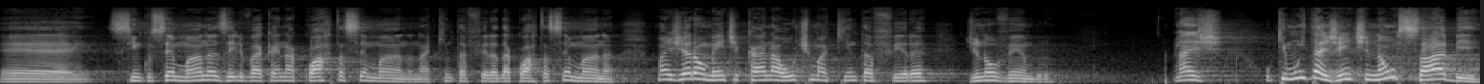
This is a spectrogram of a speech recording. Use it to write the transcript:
é, cinco semanas, ele vai cair na quarta semana, na quinta-feira da quarta semana. Mas geralmente cai na última quinta-feira de novembro. Mas o que muita gente não sabe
